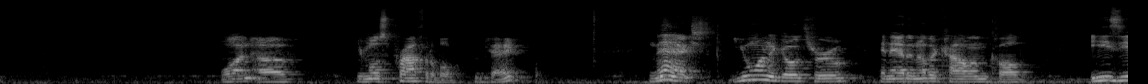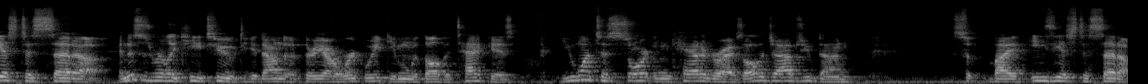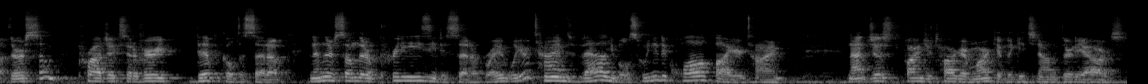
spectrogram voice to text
one of your most profitable, okay? Next, you want to go through and add another column called easiest to set up. And this is really key too, to get down to the 30 hour work week, even with all the tech is, you want to sort and categorize all the jobs you've done by easiest to set up. There are some projects that are very difficult to set up, and then there's some that are pretty easy to set up, right? Well, your time's valuable, so we need to qualify your time. Not just find your target market, but get you down to 30 hours.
